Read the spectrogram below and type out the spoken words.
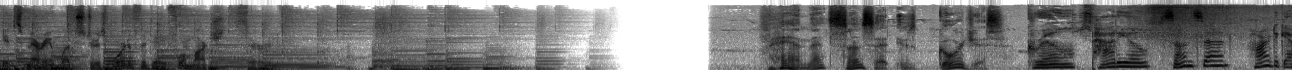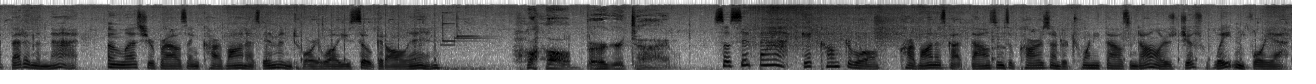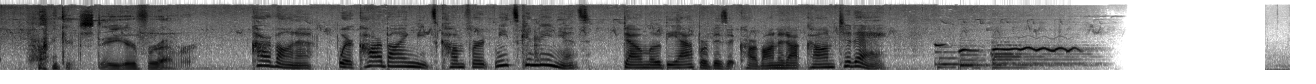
It's Merriam Webster's Word of the Day for March 3rd. Man, that sunset is gorgeous. Grill, patio, sunset. Hard to get better than that. Unless you're browsing Carvana's inventory while you soak it all in. Oh, burger time. So sit back, get comfortable. Carvana's got thousands of cars under $20,000 just waiting for you. I could stay here forever. Carvana, where car buying meets comfort, meets convenience. Download the app or visit Carvana.com today.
